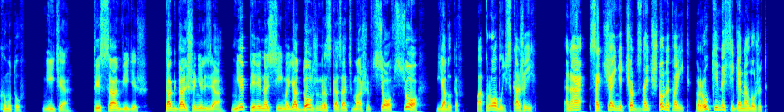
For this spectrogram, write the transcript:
Хомутов. Митя, ты сам видишь. Так дальше нельзя. Непереносимо. Я должен рассказать Маше все, все. Яблоков. Попробуй, скажи. Она с отчаяния черт знает что натворит. Руки на себя наложит.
